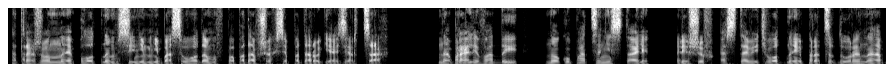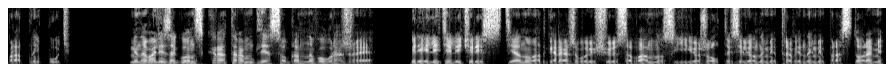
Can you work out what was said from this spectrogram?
отраженное плотным синим небосводом в попадавшихся по дороге озерцах. Набрали воды, но купаться не стали, решив оставить водные процедуры на обратный путь. Миновали загон с кратером для собранного урожая. Перелетели через стену, отгораживающую саванну с ее желто-зелеными травяными просторами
